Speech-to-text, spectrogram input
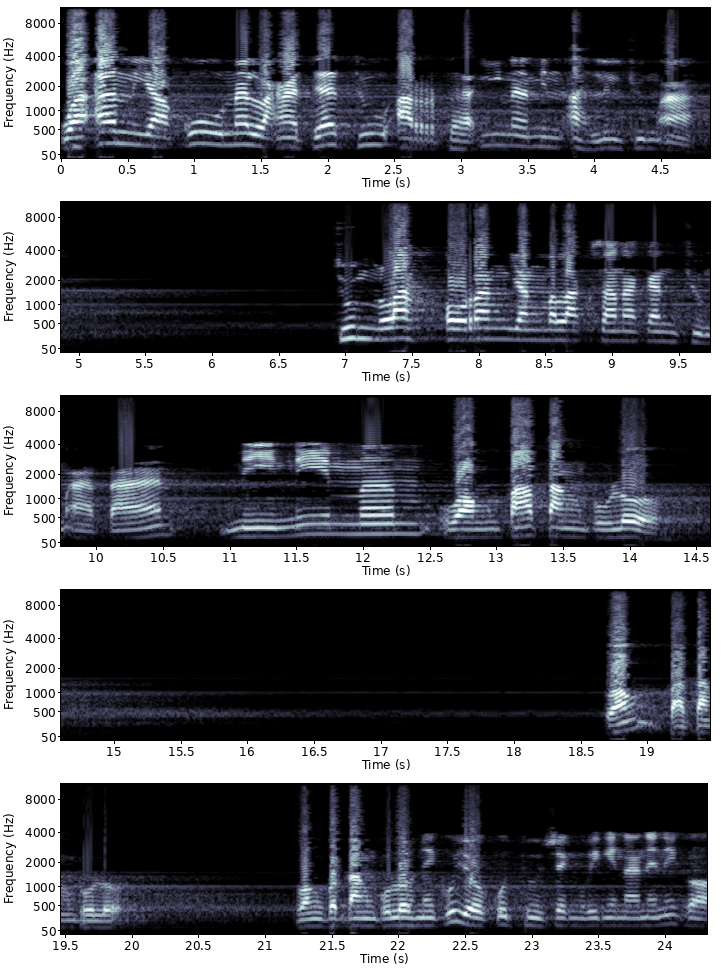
wa an yakunal adadu arba'ina min ahlil jum'ah. Jumlah orang yang melaksanakan Jumatan minimum wong patang puluh. Wong patang puluh. Wong petang puluh niku ya kudu sing winginane nika.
